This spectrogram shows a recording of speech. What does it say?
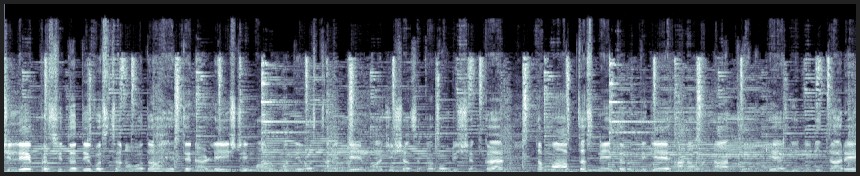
ಜಿಲ್ಲೆ ಪ್ರಸಿದ್ಧ ದೇವಸ್ಥಾನವಾದ ಹೆತ್ತೆನಹಳ್ಳಿ ಶ್ರೀ ಮಾರಮ್ಮ ದೇವಸ್ಥಾನಕ್ಕೆ ಮಾಜಿ ಶಾಸಕ ಗೌರಿಶಂಕರ್ ತಮ್ಮ ಆಪ್ತ ಸ್ನೇಹಿತರೊಂದಿಗೆ ಹಣವನ್ನು ದೇಣಿಗೆಯಾಗಿ ನೀಡಿದ್ದಾರೆ.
